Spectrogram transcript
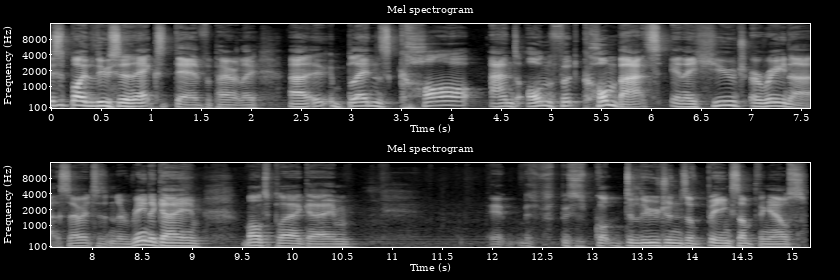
This is by Lucid X Dev, apparently. Uh, it blends car and on foot combat in a huge arena. So, it's an arena game, multiplayer game. It, it's got delusions of being something else.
